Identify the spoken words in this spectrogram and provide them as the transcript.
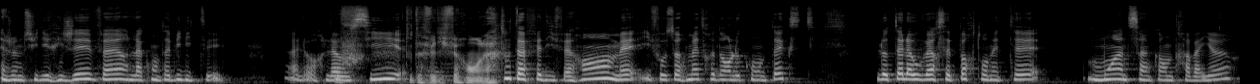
et je me suis dirigée vers la comptabilité. Alors là Ouf, aussi, Tout à fait différent là. tout à fait différent, mais il faut se remettre dans le contexte. L'hôtel a ouvert ses portes, on était moins de 50 travailleurs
